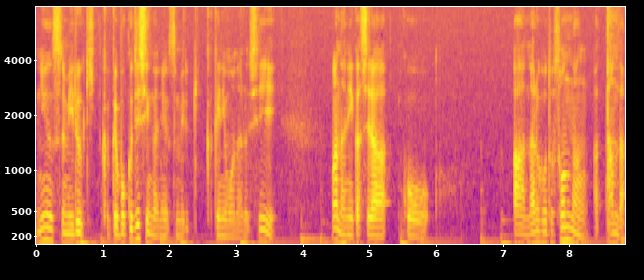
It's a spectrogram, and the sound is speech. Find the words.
ニュース見るきっかけ僕自身がニュース見るきっかけにもなるしまあ何かしらこうああなるほどそんなんあったんだっ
